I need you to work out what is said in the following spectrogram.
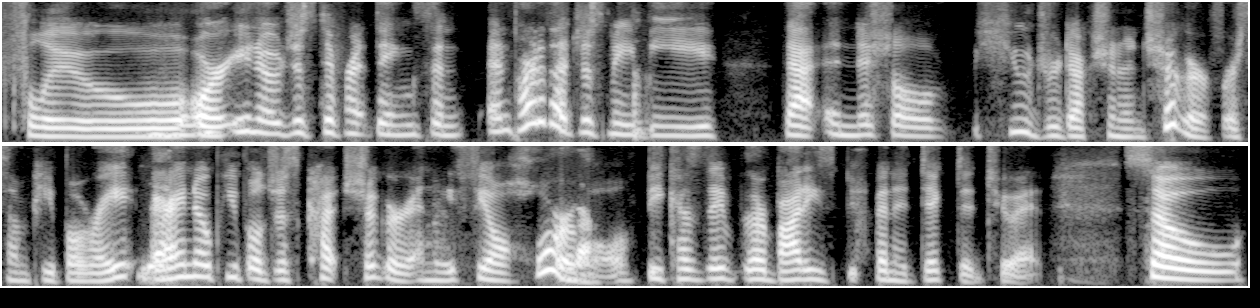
flu mm-hmm. or you know just different things, and and part of that just may be that initial huge reduction in sugar for some people, right? Yeah. I know people just cut sugar and they feel horrible yeah. because they their body's been addicted to it. So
